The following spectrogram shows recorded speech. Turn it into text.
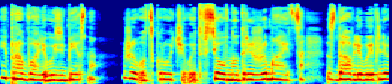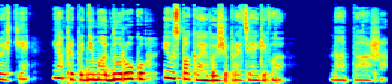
и проваливаюсь в бездну. Живот скручивает, все внутри сжимается, сдавливает легкие. Я приподнимаю одну руку и успокаивающе протягиваю. «Наташа,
